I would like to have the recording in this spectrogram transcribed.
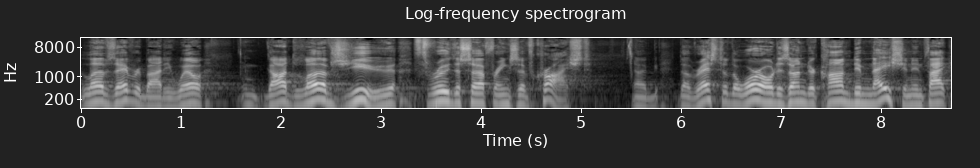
loves everybody. Well, God loves you through the sufferings of Christ. Uh, the rest of the world is under condemnation, in fact,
